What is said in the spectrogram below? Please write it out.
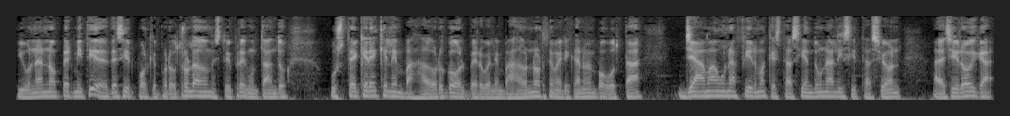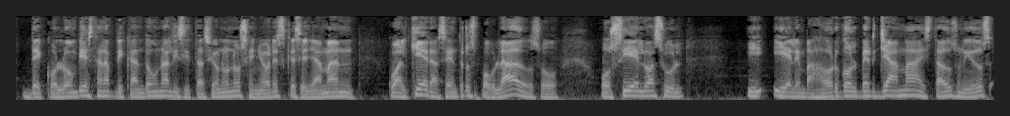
y una no permitida? Es decir, porque por otro lado me estoy preguntando, ¿usted cree que el embajador Goldberg o el embajador norteamericano en Bogotá llama a una firma que está haciendo una licitación a decir, oiga, de Colombia están aplicando una licitación unos señores que se llaman cualquiera, centros poblados o, o cielo azul? ¿Y, ¿Y, el embajador Goldberg llama a Estados Unidos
